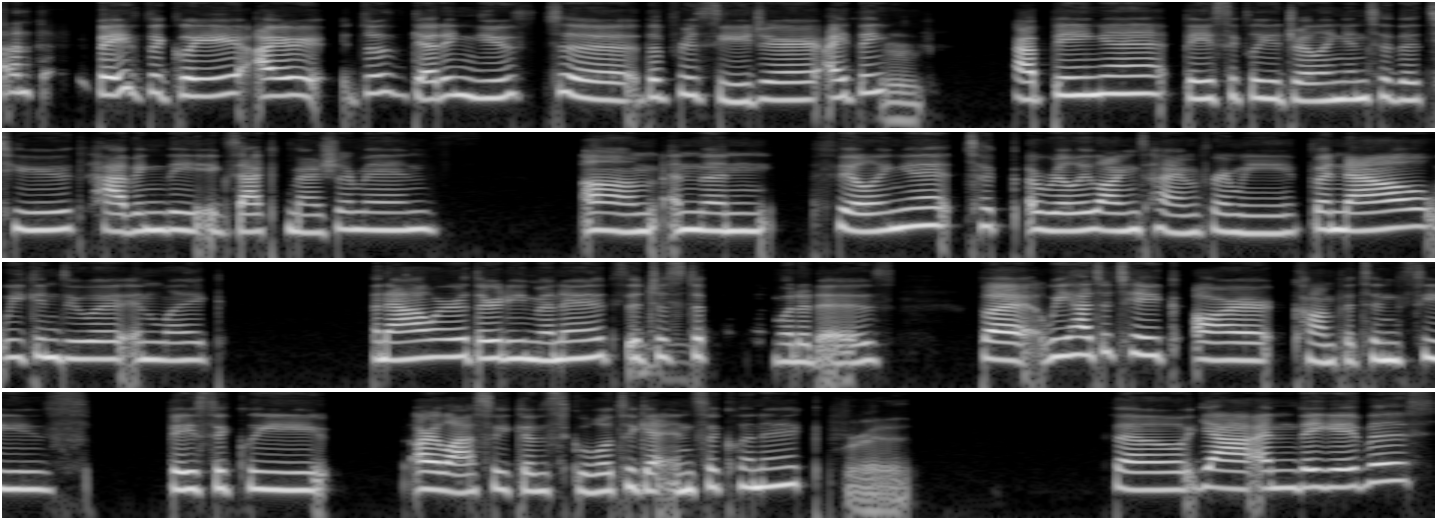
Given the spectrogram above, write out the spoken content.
Basically, I just getting used to the procedure. I think Sure. Prepping it, basically drilling into the tooth, having the exact measurements, um, and then filling it took a really long time for me. But now we can do it in like an hour, 30 minutes. It just Mhm. depends on what it is. But we had to take our competencies basically our last week of school to get into clinic. Right. So yeah, and they gave us,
